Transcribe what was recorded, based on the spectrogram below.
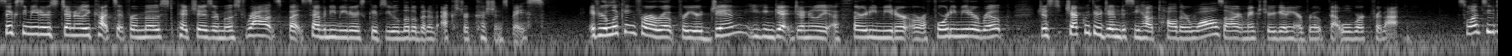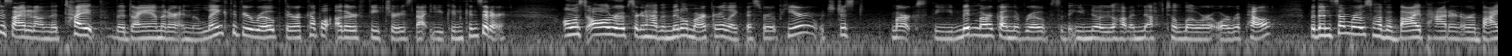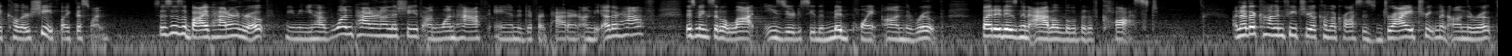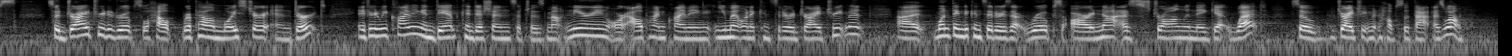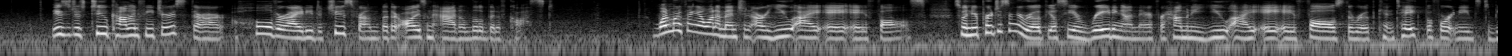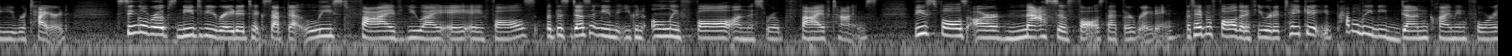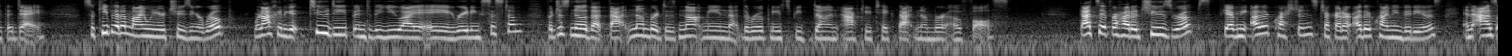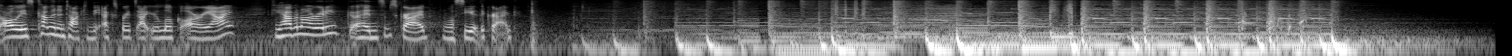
60 meters generally cuts it for most pitches or most routes, but 70 meters gives you a little bit of extra cushion space. If you're looking for a rope for your gym, you can get generally a 30 meter or a 40 meter rope. Just check with your gym to see how tall their walls are and make sure you're getting a rope that will work for that. So once you've decided on the type, the diameter, and the length of your rope, there are a couple other features that you can consider. Almost all ropes are gonna have a middle marker like this rope here, which just marks the mid mark on the rope so that you know you'll have enough to lower or rappel. But then some ropes will have a bi-pattern or a bi-color sheath like this one. So this is a bi-pattern rope, meaning you have one pattern on the sheath on one half and a different pattern on the other half. This makes it a lot easier to see the midpoint on the rope, but it is going to add a little bit of cost. Another common feature you'll come across is dry treatment on the ropes. So dry treated ropes will help repel moisture and dirt. And if you're going to be climbing in damp conditions such as mountaineering or alpine climbing, you might want to consider dry treatment. Uh, one thing to consider is that ropes are not as strong when they get wet, so dry treatment helps with that as well. These are just two common features. There are a whole variety to choose from, but they're always going to add a little bit of cost. One more thing I want to mention are UIAA falls. So when you're purchasing a rope, you'll see a rating on there for how many UIAA falls the rope can take before it needs to be retired. Single ropes need to be rated to accept at least five UIAA falls, but this doesn't mean that you can only fall on this rope five times. These falls are massive falls that they're rating, the type of fall that if you were to take it, you'd probably be done climbing for the day. So keep that in mind when you're choosing a rope. We're not going to get too deep into the UIAA rating system, but just know that that number does not mean that the rope needs to be done after you take that number of falls. That's it for how to choose ropes. If you have any other questions, check out our other climbing videos. And as always, come in and talk to the experts at your local REI. If you haven't already, go ahead and subscribe, and we'll see you at the crag.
